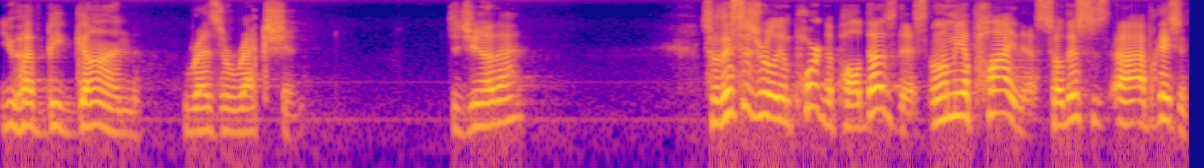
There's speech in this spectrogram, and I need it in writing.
You have begun resurrection. Did you know that? So this is really important that Paul does this. Let me apply this. So this is uh, application.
